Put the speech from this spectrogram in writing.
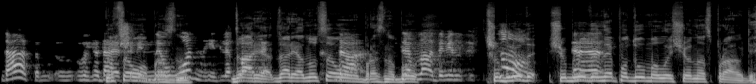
Да, там е, виглядає, Ну, що він образно. неугодний для влади. Дар'я, Дар'я, ну це Да, образно, Для влади він щоб ну, люди, щоб е, люди не подумали, що насправді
